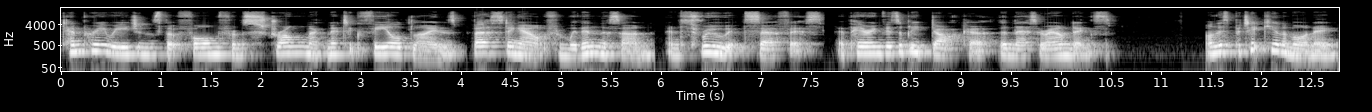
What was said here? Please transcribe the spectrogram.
temporary regions that form from strong magnetic field lines bursting out from within the sun and through its surface, appearing visibly darker than their surroundings. On this particular morning,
